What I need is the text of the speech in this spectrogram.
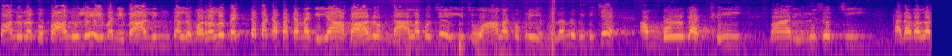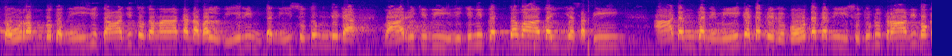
బాలురకు పాలు లేవని బాలింతలు మొరలు పెట్ట పట గియా బాలుండాలము చేయుచు ఆలకు ప్రియపులను విడిచే అంబోజక్షి ఇల్లుసొచ్చి కడవల దౌరంబుగ నీయి తాగి తుదనా కడవల్ వీరింట నీసుతుండిడ వారికి వీరికిని పెద్దవాదయ్య సతీ ఆడంగని మీగడ పెరుగోడక నీ సుతుడు త్రావి ఒక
